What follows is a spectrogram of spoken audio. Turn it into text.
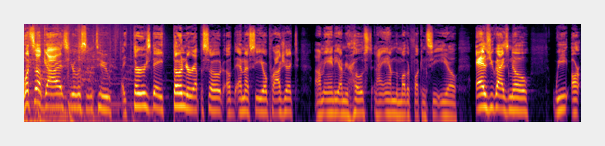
What's up, guys? You're listening to a Thursday Thunder episode of the MFCEO Project. I'm Andy, I'm your host, and I am the motherfucking CEO. As you guys know, we are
